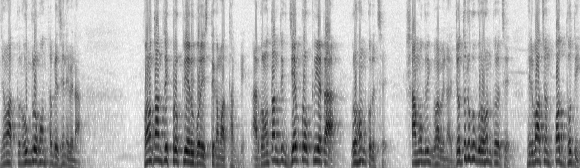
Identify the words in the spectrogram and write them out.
জামাত কোনো উগ্রপন্থা বেছে নেবে না। গণতান্ত্রিক প্রক্রিয়ার উপরে ইস্তেকামাত থাকবে। আর গণতান্ত্রিক যে প্রক্রিয়াটা গ্রহণ করেছে, সামগ্রিকভাবে নয়, যতটুকু গ্রহণ করেছে, নির্বাচন পদ্ধতি,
